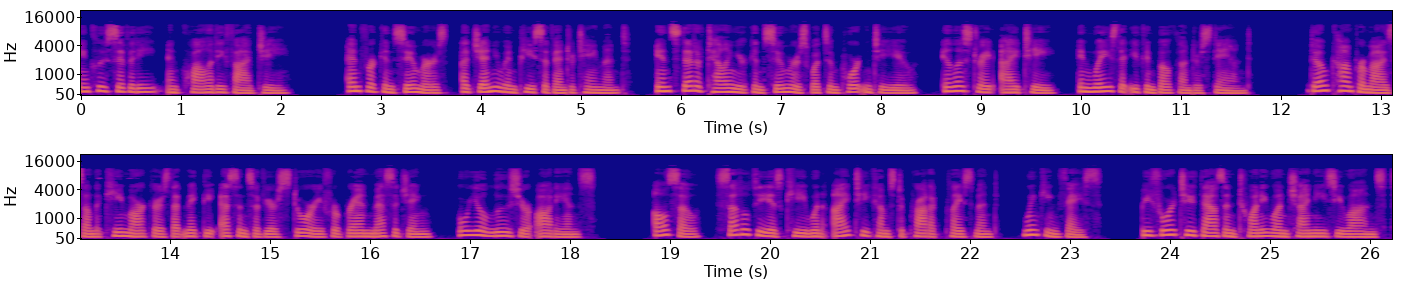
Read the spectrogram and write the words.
inclusivity, and quality 5G. And for consumers, a genuine piece of entertainment. Instead of telling your consumers what's important to you, illustrate IT, in ways that you can both understand. Don't compromise on the key markers that make the essence of your story for brand messaging, or you'll lose your audience. Also, subtlety is key when IT comes to product placement, winking face. Before 2021 Chinese yuans,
